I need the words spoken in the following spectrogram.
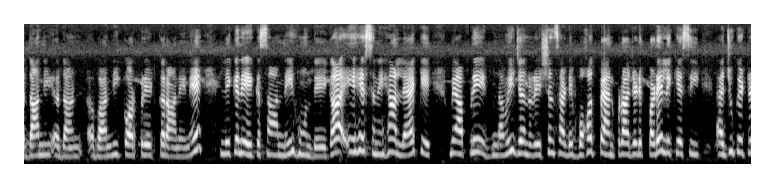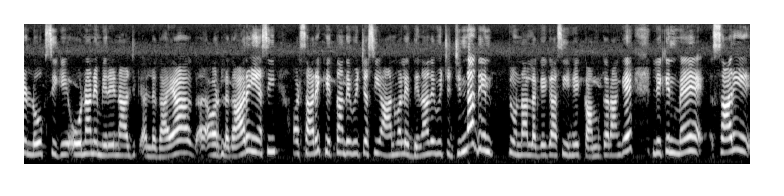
ਅਦਾਨੀ ਅਦਾਨ, ਅਬਾਨੀ ਕਾਰਪੋਰੇਟ ਘਰਾਣੇ ਨੇ, ਲੇਕਿਨ ਇਹ ਕਿਸਾਨ ਨਹੀਂ ਹੋਣ ਦੇਗਾ ਇਹ ਸੁਨੇਹਾ ਲੈ ਕੇ ਮੈਂ ਆਪਣੀ ਨਵੀਂ ਜਨਰੇਸ਼ਨ ਸਾਡੇ ਬਹੁਤ ਭੈਣ ਭਰਾ ਜਿਹੜੇ ਪੜ੍ਹੇ ਲਿਖੇ ਸੀ ਐਜੂਕੇਟਡ ਲੋਕ ਸੀਗੇ, ਉਹਨਾਂ ਨੇ ਮੇਰੇ ਨਾਲ ਲਗਾਇਆ ਔਰ ਲਗਾ ਰਹੇ ਅਸੀਂ। ਔਰ ਸਾਰੇ ਖੇਤਾਂ ਦੇ ਵਿੱਚ ਅਸੀਂ ਆਉਣ ਵਾਲੇ ਦਿਨਾਂ ਦੇ ਵਿੱਚ ਜਿੰਨਾ ਦਿਨ ਝੋਨਾ ਲੱਗੇਗਾ ਅਸੀਂ ਇਹ ਕੰਮ ਕਰਾਂਗੇ। ਲੇਕਿਨ ਮੈਂ ਸਾਰੀ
